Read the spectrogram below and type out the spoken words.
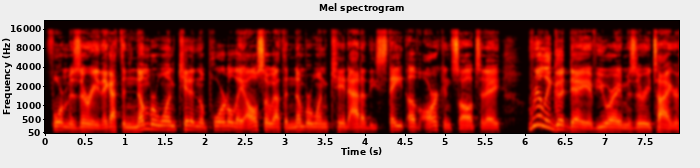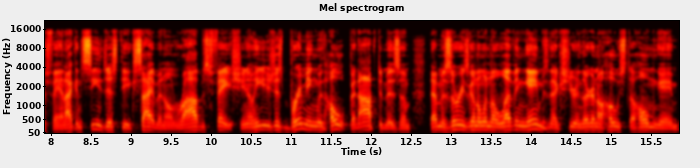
for Missouri. They got the number one kid in the portal. They also got the number one kid out of the state of Arkansas today. Really good day if you are a Missouri Tigers fan. I can see just the excitement on Rob's face. You know, he is just brimming with hope and optimism that Missouri is going to win 11 games next year and they're going to host a home game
